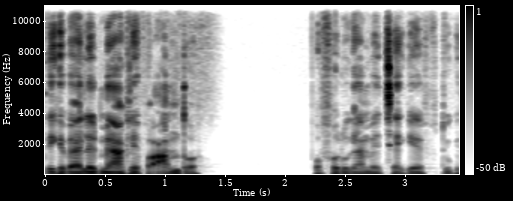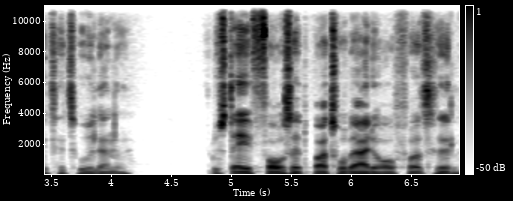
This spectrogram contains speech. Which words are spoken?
det kan være lidt mærkeligt for andre, hvorfor du gerne vil til AGF, du kan tage til udlandet. Du stadig fortsat bare troværdig over for dig selv.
